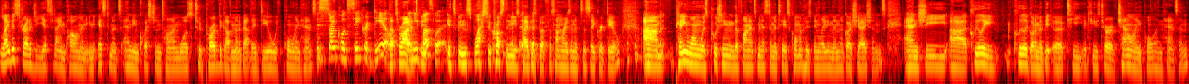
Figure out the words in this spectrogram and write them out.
Labor's strategy yesterday in Parliament, in estimates and in question time, was to probe the government about their deal with Pauline Hanson. This so-called secret deal. That's right. New been, buzzword. It's been splashed across the newspapers, but for some reason it's a secret deal. Um, Penny Wong was pushing the Finance Minister Matthias Cormann, who's been leading the negotiations, and she uh, clearly clearly got him a bit irked. He accused her of channeling Pauline Hanson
